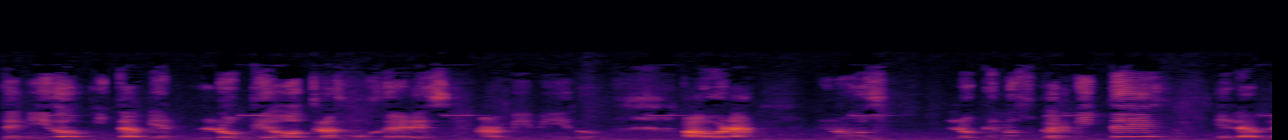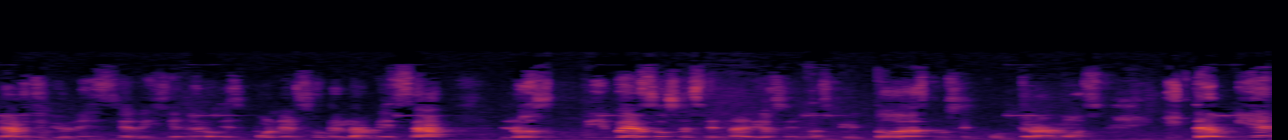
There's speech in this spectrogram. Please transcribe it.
tenido y también lo que otras mujeres han vivido. Ahora, nos, lo que nos permite el hablar de violencia de género es poner sobre la mesa los diversos escenarios en los que todas nos encontramos y también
